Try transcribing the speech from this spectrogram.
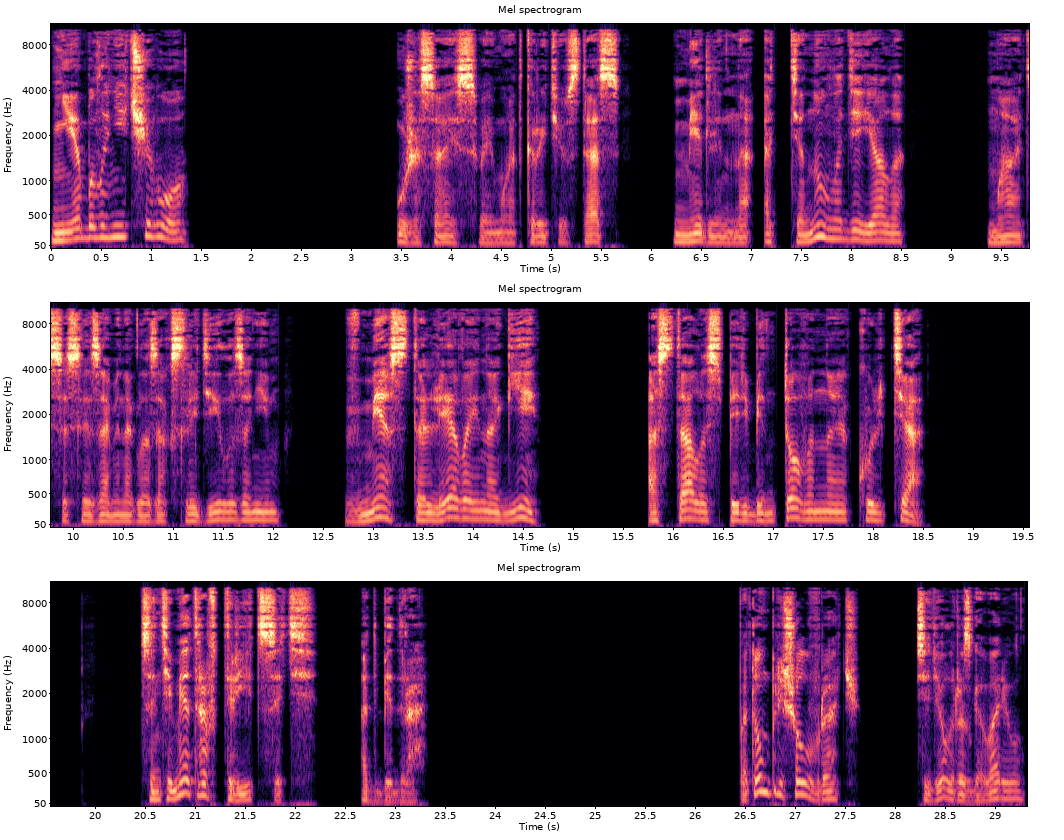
Не было ничего. Ужасаясь своему открытию, Стас медленно оттянул одеяло. Мать со слезами на глазах следила за ним. Вместо левой ноги осталась перебинтованная культя. Сантиметров тридцать от бедра. Потом пришел врач. Сидел, разговаривал.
